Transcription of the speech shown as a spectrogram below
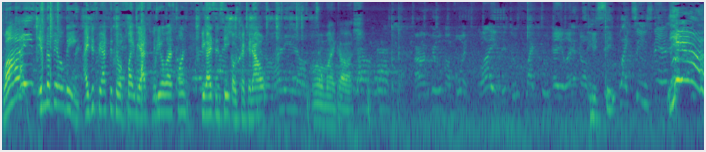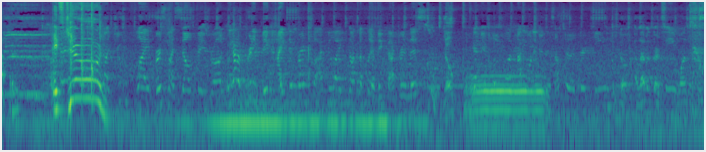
flight in the building. I just reacted to a flight react video last one. If you guys didn't see, go check it out. Oh my gosh. I'm here with my boy Fly. flight. Into flight crew. Hey, let's go. TC. Flight team stand. Yeah! It's June! got June Flight versus myself, FaZe Rug. We got a pretty big factor in this. Nope. It's gonna be a close one. How do you want to do this? Up to 13? Let's go. 11, 13, ones and twos.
